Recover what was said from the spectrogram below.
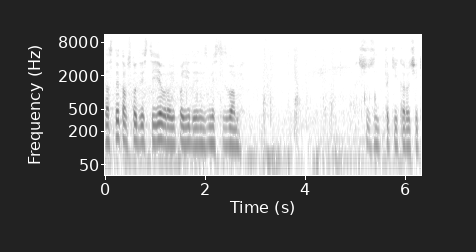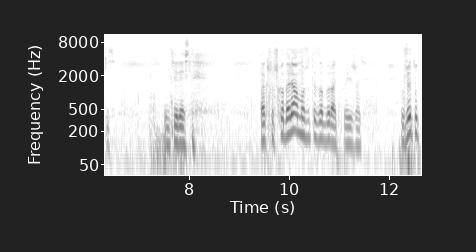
Дасте там 100-200 євро і поїде він вместе з вами. Щось такі, коротше, якісь інтересні. Так що шкодаря можете забирати, приїжджати. Вже тут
